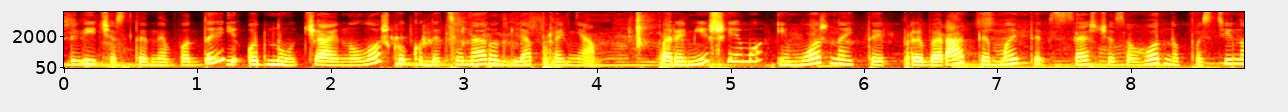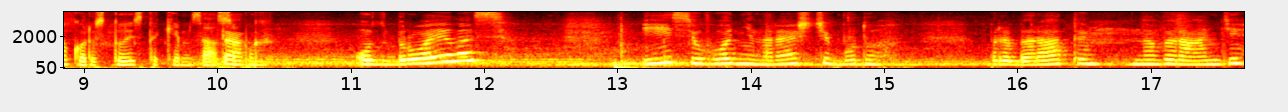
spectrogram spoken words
дві частини води і одну чайну ложку кондиціонеру для прання. Перемішуємо і можна йти прибирати, мити все, що завгодно. Постійно користуюсь таким засобом. Так, озброїлась. І сьогодні нарешті буду прибирати на веранді.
